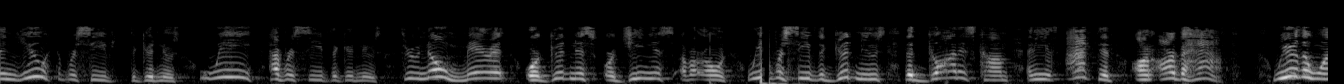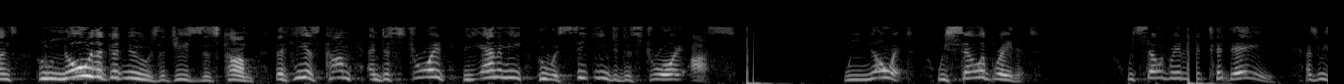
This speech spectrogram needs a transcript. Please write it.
then you have received the good news. We have received the good news. Through no merit or goodness or genius of our own, we have received the good news that God has come and He has acted on our behalf. We are the ones who know the good news that Jesus has come, that He has come and destroyed the enemy who was seeking to destroy us. We know it. We celebrate it. We celebrated it today as we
